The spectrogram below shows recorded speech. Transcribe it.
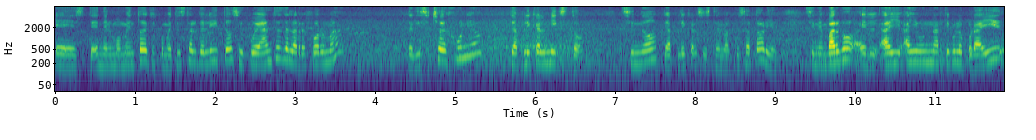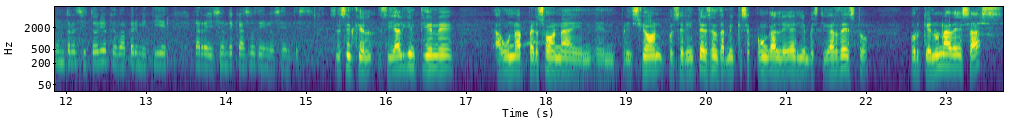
este, en el momento de que cometiste el delito. Si fue antes de la reforma del 18 de junio, te aplica el mixto. Si no, te aplica el sistema acusatorio. Sin embargo, hay, un artículo por ahí, un transitorio que va a permitir la revisión de casos de inocentes. Es decir, que si alguien tiene a una persona en, en prisión, pues sería interesante también que se ponga a leer y investigar de esto, porque en una de esas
